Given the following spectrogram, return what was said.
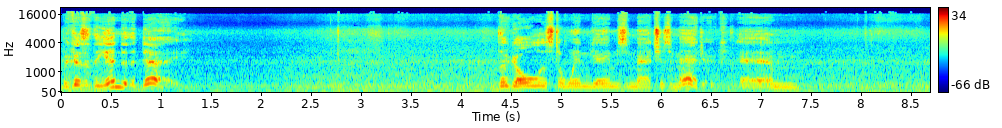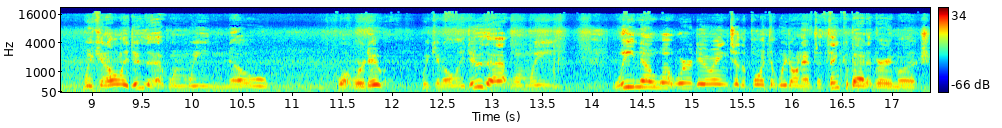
Because at the end of the day, the goal is to win games and matches of magic. And we can only do that when we know what we're doing. We can only do that when we we know what we're doing to the point that we don't have to think about it very much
